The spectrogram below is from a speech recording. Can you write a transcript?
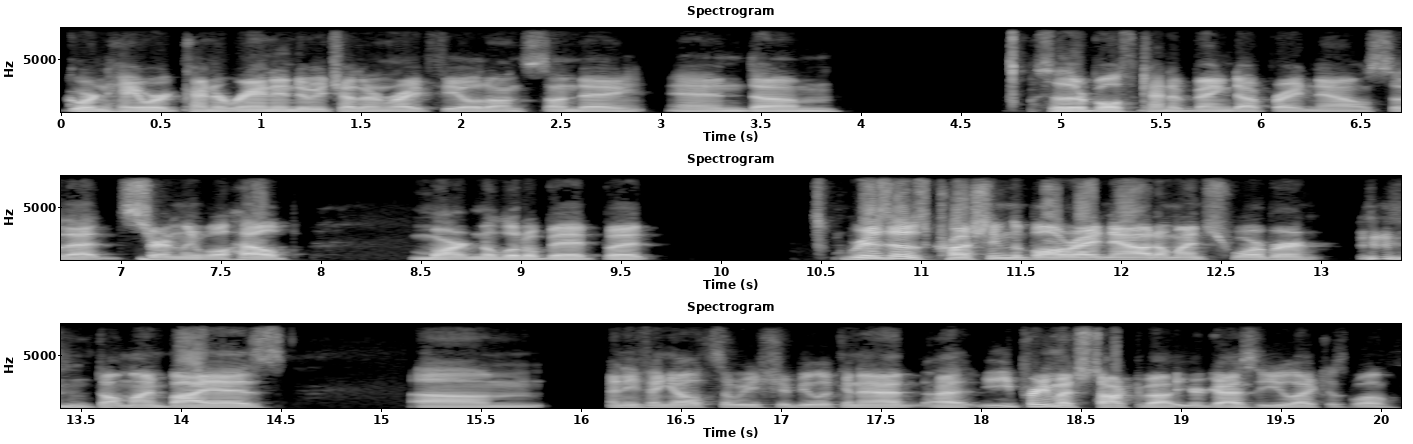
Gordon Hayward kind of ran into each other in right field on Sunday. And um, so they're both kind of banged up right now. So that certainly will help Martin a little bit. But Rizzo's crushing the ball right now. I don't mind Schwarber. don't mind Baez. Um, anything else that we should be looking at? Uh, you pretty much talked about your guys that you like as well.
